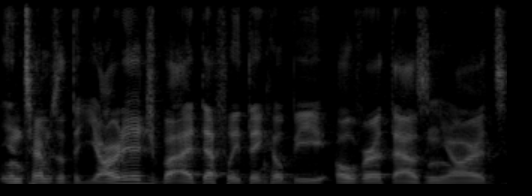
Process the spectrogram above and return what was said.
in terms of the yardage, but I definitely think he'll be over a thousand yards.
